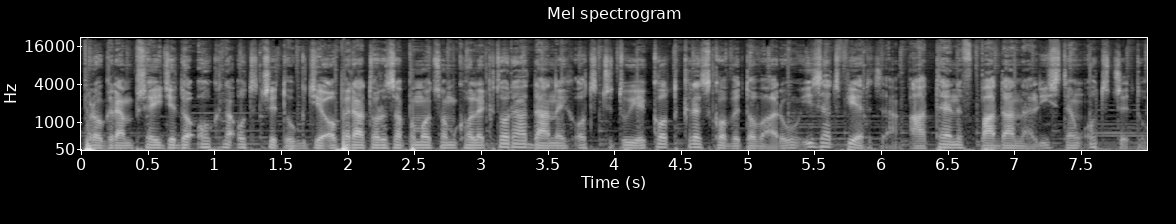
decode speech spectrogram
Program przejdzie do okna odczytu, gdzie operator za pomocą kolektora danych odczytuje kod kreskowy towaru i zatwierdza, a ten wpada na listę odczytu.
